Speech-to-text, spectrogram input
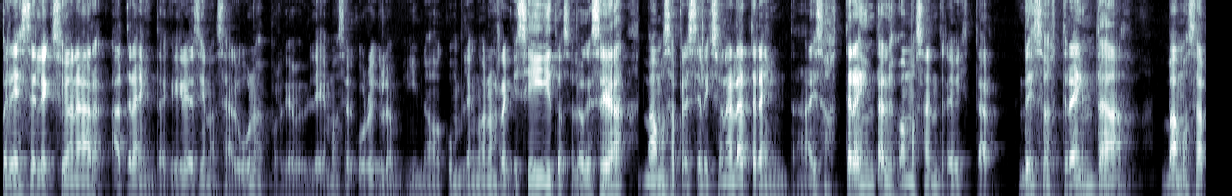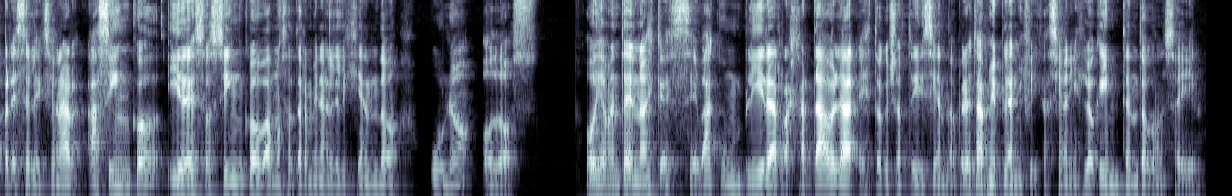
preseleccionar a 30, que quiere decir, no sé, algunos porque leemos el currículum y no cumplen con los requisitos o lo que sea, vamos a preseleccionar a 30. A esos 30 los vamos a entrevistar. De esos 30 vamos a preseleccionar a 5 y de esos 5 vamos a terminar eligiendo uno o dos. Obviamente no es que se va a cumplir a rajatabla esto que yo estoy diciendo, pero esta es mi planificación y es lo que intento conseguir.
